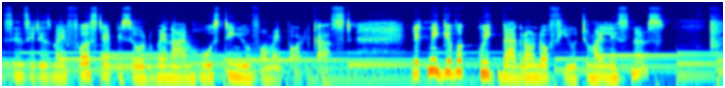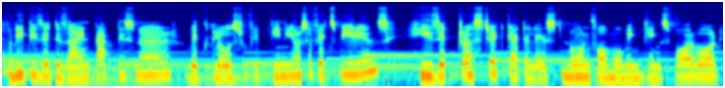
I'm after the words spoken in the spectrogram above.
since it is my first episode when I am hosting you for my podcast. Let me give a quick background of you to my listeners. Puneet is a design practitioner with close to 15 years of experience. He is a trusted catalyst known for moving things forward,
